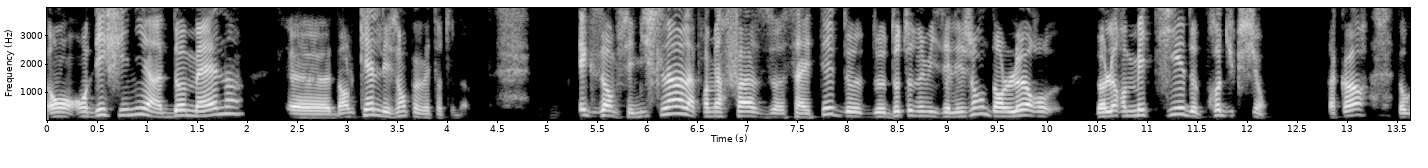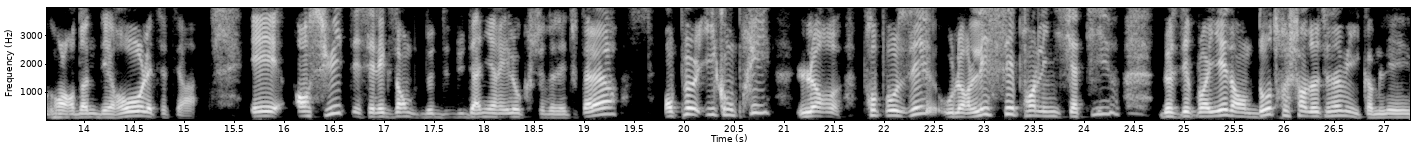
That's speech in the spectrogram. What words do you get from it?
on, on, définit un domaine euh, dans lequel les gens peuvent être autonomes. Exemple chez Michelin, la première phase, ça a été de d'autonomiser les gens dans leur dans leur métier de production. D'accord? Donc on leur donne des rôles, etc. Et ensuite, et c'est l'exemple du dernier îlot que je te donnais tout à l'heure, on peut y compris leur proposer ou leur laisser prendre l'initiative de se déployer dans d'autres champs d'autonomie, comme les,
